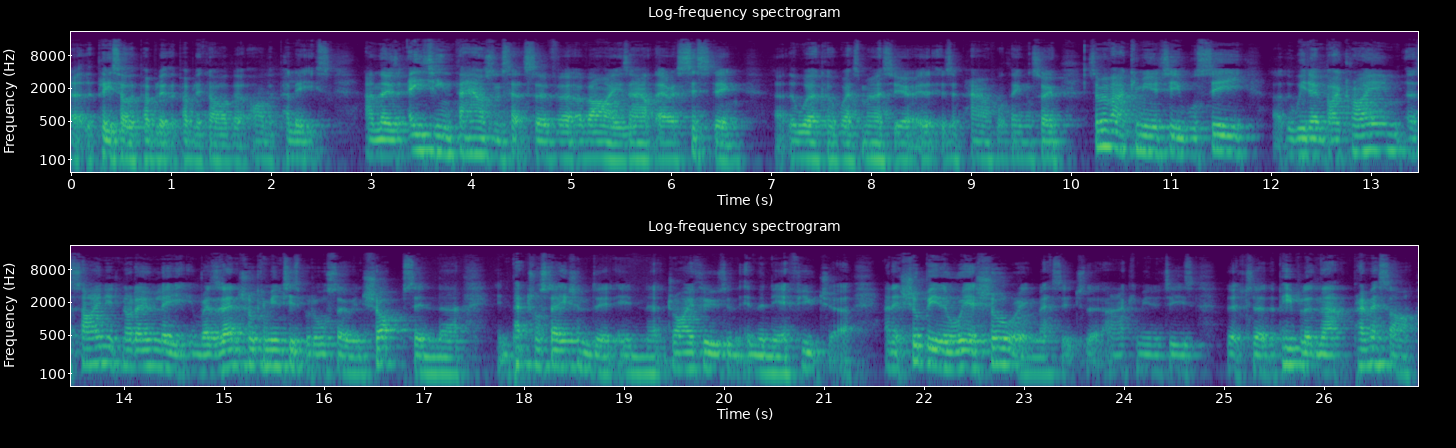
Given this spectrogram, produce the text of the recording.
uh, the police are the public, the public are the, are the police. And those 18,000 sets of, uh, of eyes out there assisting uh, the work of West Mercia is, a powerful thing. So some of our community will see uh, the We Don't Buy Crime signage not only in residential communities but also in shops, in uh, in petrol stations, in, in uh, drive-throughs in, in the near future. And it should be a reassuring message that our communities, that the people in that premise are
